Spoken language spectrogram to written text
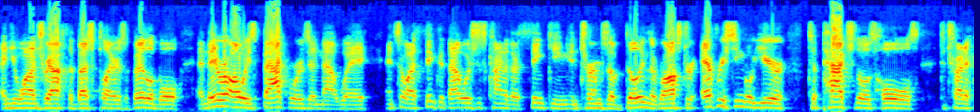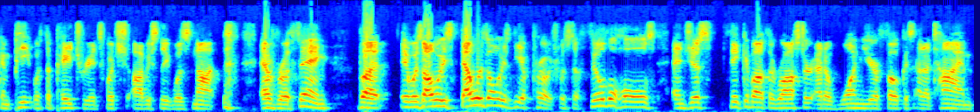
and you want to draft the best players available. And they were always backwards in that way. And so I think that that was just kind of their thinking in terms of building the roster every single year to patch those holes to try to compete with the Patriots, which obviously was not ever a thing. But it was always that was always the approach was to fill the holes and just think about the roster at a one year focus at a time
